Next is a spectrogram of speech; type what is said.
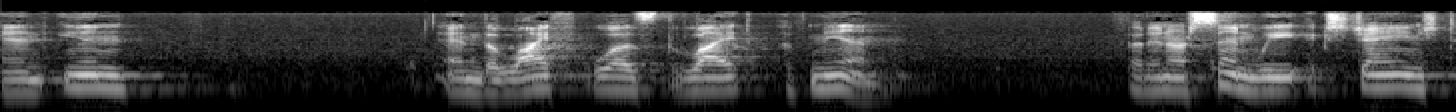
and in and the life was the light of men. But in our sin, we exchanged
